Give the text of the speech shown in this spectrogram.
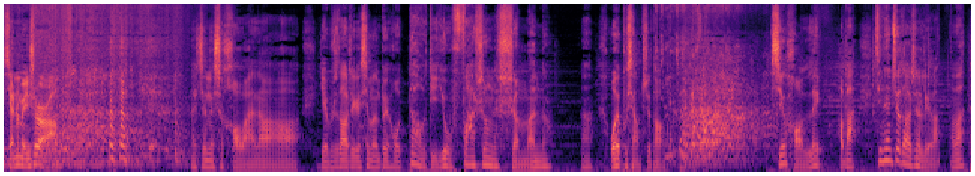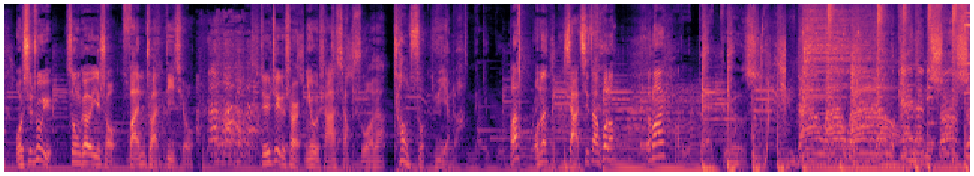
闲着没事啊？哎，真的是好玩啊啊！也不知道这个新闻背后到底又发生了什么呢？啊，我也不想知道，心好累，好吧？今天就到这里了，好吧？我是朱宇，送各位一首《反转地球》。对于这个事儿，你有啥想说的？畅所欲言吧。好了，我们下期再会喽，拜拜。棒棒棒！让我看到你双手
